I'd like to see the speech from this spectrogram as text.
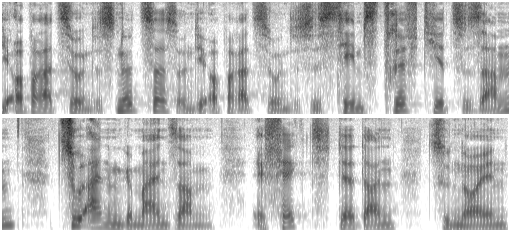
Die Operation des Nutzers und die Operation des Systems trifft hier zusammen zu einem gemeinsamen Effekt, der dann zu neuen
